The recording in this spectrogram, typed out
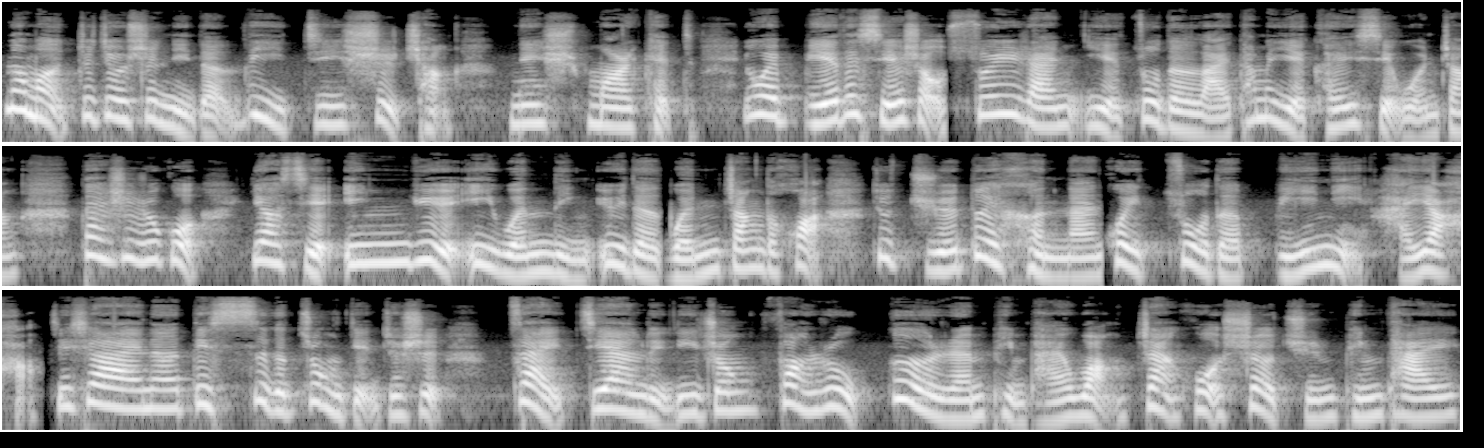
那么这就是你的利基市场 （niche market）。因为别的写手虽然也做得来，他们也可以写文章，但是如果要写音乐译文领域的文章的话，就绝对很难会做得比你还要好。接下来呢，第四个重点就是。在接案履历中放入个人品牌网站或社群平台，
